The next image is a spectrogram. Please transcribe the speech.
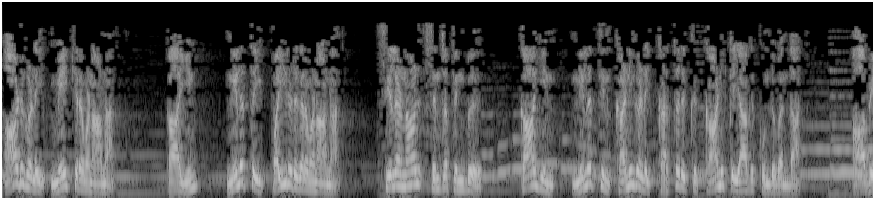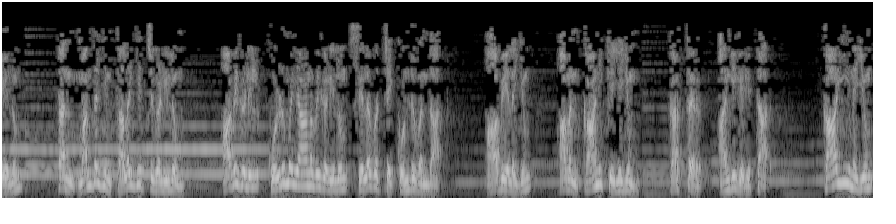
ஆடுகளை மேய்க்கிறவனானான். காயின் நிலத்தை பயிரிடுகிறவனானான். சில நாள் சென்ற பின்பு காயின் நிலத்தின் கனிகளை கர்த்தருக்கு காணிக்கையாக கொண்டு வந்தான். ஆபேலும் தன் மந்தையின் தலையீச்சுகளிலும் அவைகளில் கொழுமையானவைகளிலும் சிலவற்றை கொண்டு வந்தான். ஆவேலையும் அவன் காணிக்கையையும் கர்த்தர் அங்கீகரித்தார். காயினையும்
